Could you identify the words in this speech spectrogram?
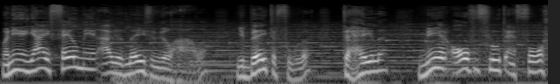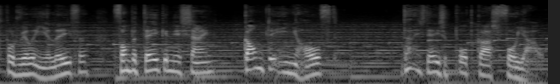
Wanneer jij veel meer uit het leven wil halen, je beter voelen, te helen, meer overvloed en voorspoed wil in je leven, van betekenis zijn, kalmte in je hoofd, dan is deze podcast voor jou.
